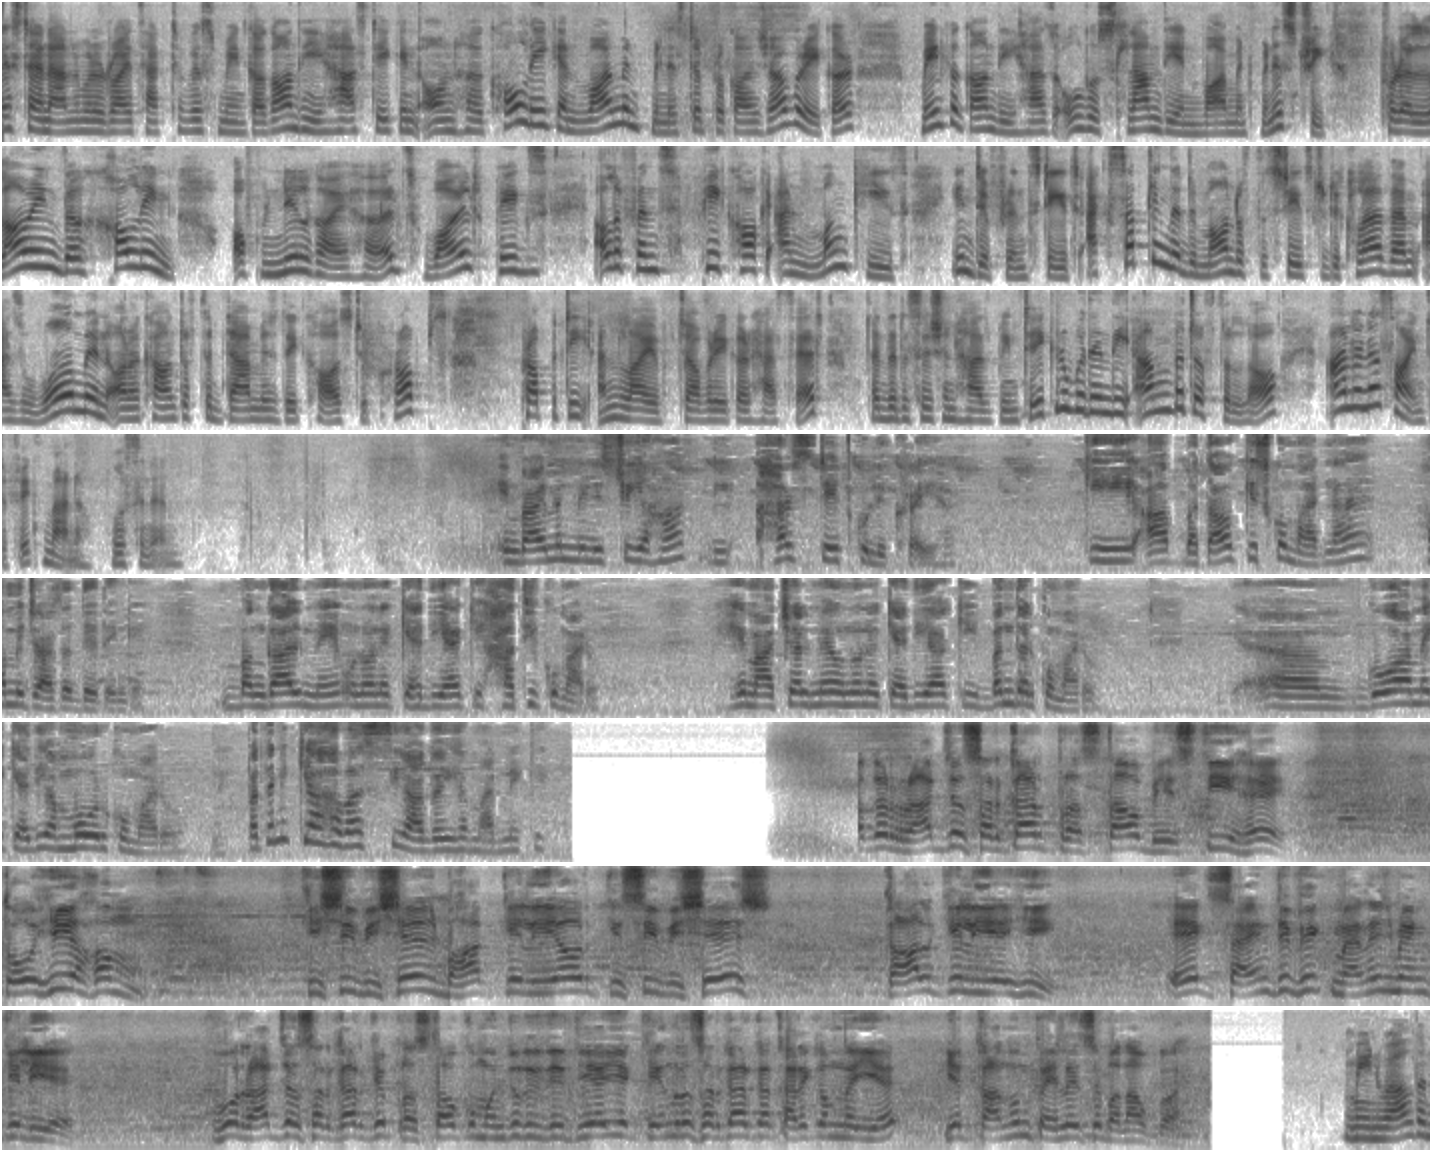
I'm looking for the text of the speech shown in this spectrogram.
Minister and animal rights activist Menka Gandhi has taken on her colleague Environment Minister Prakash Javadekar. Menka Gandhi has also slammed the Environment Ministry for allowing the culling of nilgai herds, wild pigs, elephants, peacock and monkeys in different states, accepting the demand of the states to declare them as vermin on account of the damage they cause to crops, property and life. Javadekar has said that the decision has been taken within the ambit of the law and in a scientific manner. Listen in. Environment ministry यहाँ हर state को लिख रही है कि आप बताओ किसको मारना है, हम इजाज़त दे देंगे। बंगाल में उन्होंने कह दिया कि हाथी को मारो। हिमाचल में उन्होंने कह दिया कि बंदर को मारो। गोवा में कह दिया मोर को मारो। पता नहीं क्या हवस सी आ गई है मारने की। अगर राज्य सरकार प्रस्ताव भेजती है तो ही हम किसी विशेष भाग के लिए और किसी विशेष काल के लिए ही एक साइंटिफिक मैनेजमेंट के लिए वो राज्य सरकार के प्रस्ताव को मंजूरी देती है। ये केंद्र सरकार का कार्यक्रम नहीं है ये कानून पहले से बना हुआ है। Meanwhile, the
